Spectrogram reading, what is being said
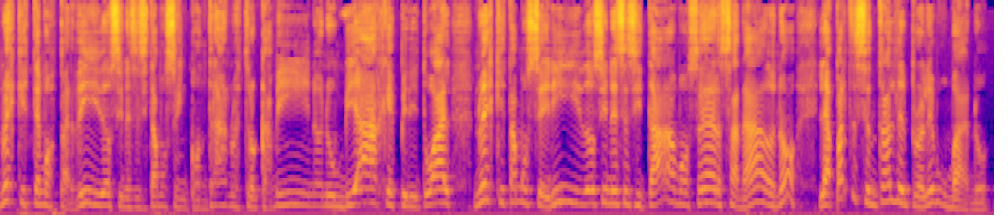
No es que estemos perdidos y necesitamos encontrar nuestro camino en un viaje espiritual, no es que estamos heridos y necesitamos ser sanados, no. La parte central del problema humano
